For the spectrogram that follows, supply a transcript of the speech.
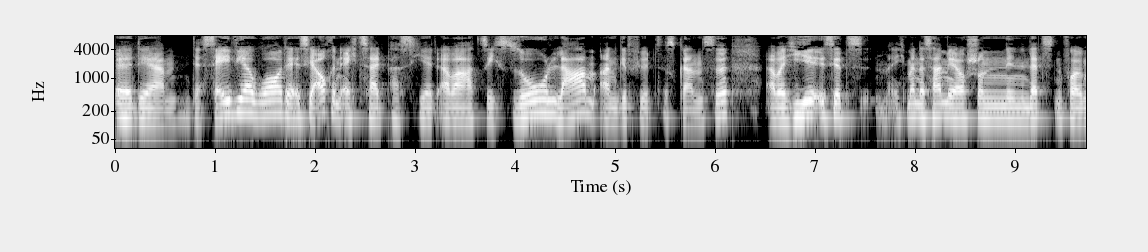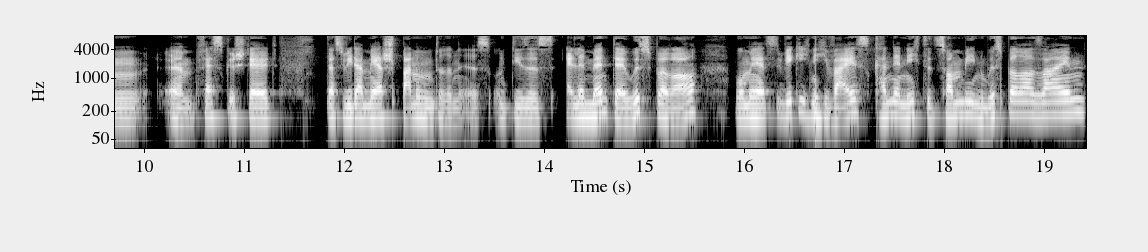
äh, der, der Savior War, der ist ja auch in Echtzeit passiert, aber hat sich so lahm angeführt, das Ganze. Aber hier ist jetzt, ich meine, das haben wir auch schon in den letzten Folgen ähm, festgestellt, dass wieder mehr Spannung drin ist. Und dieses Element der Whisperer, wo man jetzt wirklich nicht weiß, kann der nächste Zombie ein Whisperer sein?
